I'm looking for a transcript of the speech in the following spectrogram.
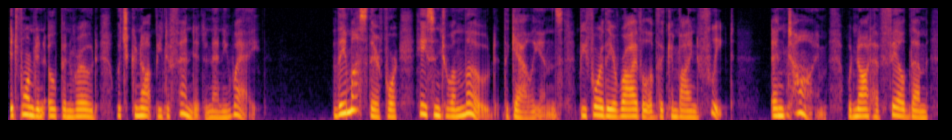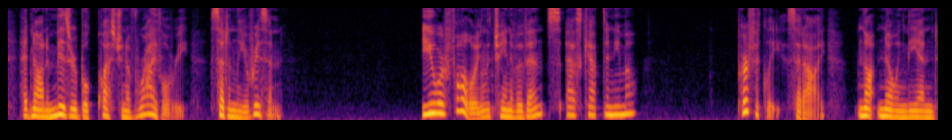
it formed an open road which could not be defended in any way. They must therefore hasten to unload the galleons before the arrival of the combined fleet, and time would not have failed them had not a miserable question of rivalry suddenly arisen. You are following the chain of events? asked Captain Nemo. Perfectly, said I, not knowing the end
